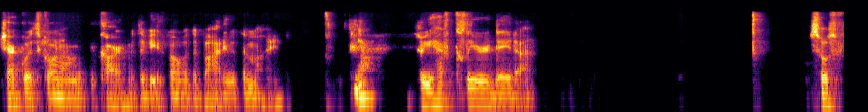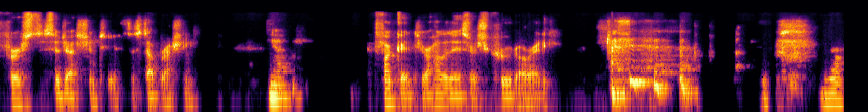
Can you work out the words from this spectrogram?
Check what's going on with the car, with the vehicle, with the body, with the mind. Yeah. So you have clear data So first suggestion to you is to stop rushing. Yeah. Fuck it, your holidays are screwed already. You know,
